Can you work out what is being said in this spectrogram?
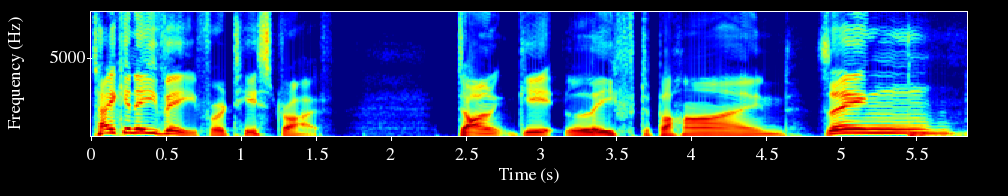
Take an EV for a test drive. Don't get leafed behind. Zing!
